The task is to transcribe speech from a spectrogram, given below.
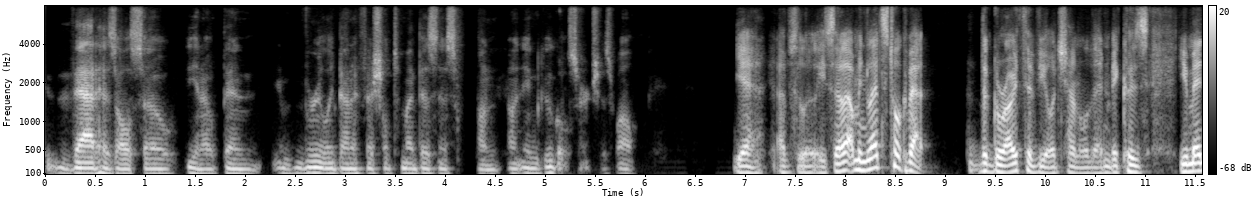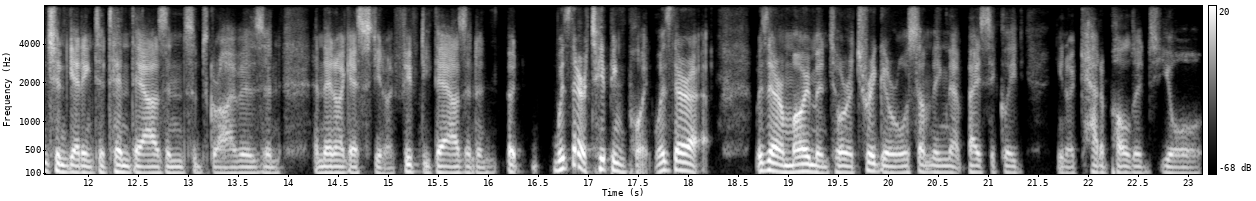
that has also you know been really beneficial to my business on, on in google search as well yeah absolutely. So i mean let's talk about the growth of your channel then because you mentioned getting to 10,000 subscribers and and then I guess you know 50,000 and but was there a tipping point? Was there a was there a moment or a trigger or something that basically you know catapulted your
